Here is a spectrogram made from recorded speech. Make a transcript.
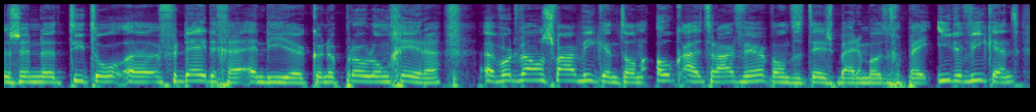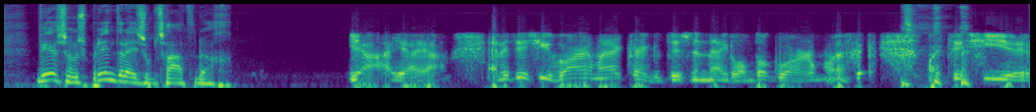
zijn uh, titel uh, verdedigen en die kunnen prolongeren. Het wordt wel een zwaar weekend dan ook uiteraard weer, want het is bij de MotoGP ieder weekend weer zo'n sprintrace op zaterdag. Ja, ja, ja. En het is hier warm, hè. Kijk, het is in Nederland ook warm. maar het is hier,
